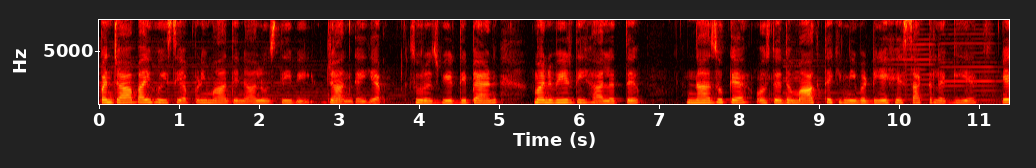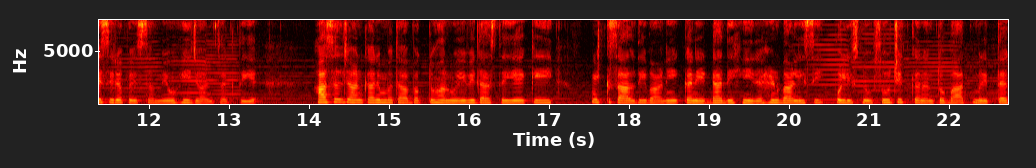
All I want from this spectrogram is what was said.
ਪੰਜਾਬ ਆਈ ਹੋਈ ਸੀ, ਆਪਣੀ ਮਾਂ ਦੇ ਨਾਲ ਉਸ ਦੀ ਵੀ ਜਾਨ ਗਈ ਹੈ। ਸੂਰਜਵੀਰ ਦੀ ਭੈਣ ਮਨਵੀਰ ਦੀ ਹਾਲਤ ਨਾਜ਼ੁਕ ਹੈ ਉਸ ਦੇ ਦਿਮਾਗ ਤੇ ਕਿੰਨੀ ਵੱਡੀ ਇਹ ਸੱਟ ਲੱਗੀ ਹੈ, ਇਹ ਸਿਰਫ ਇਸ ਸਮੇਂ ਉਹ ਹੀ ਜਾਣ ਸਕਦੀ ਹੈ। ਹਾਸਲ ਜਾਣਕਾਰੀ ਮੁਤਾਬਕ ਤੁਹਾਨੂੰ ਇਹ ਵੀ ਦੱਸ ਦਈਏ ਕਿ 1 ਸਾਲ ਦੀ ਵਾਣੀ ਕੈਨੇਡਾ ਦੀ ਹੀ ਰਹਿਣ ਵਾਲੀ ਸੀ। ਪੁਲਿਸ ਨੂੰ ਸੂਚਿਤ ਕਰਨ ਤੋਂ ਬਾਅਦ ਮ੍ਰਿਤਕ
